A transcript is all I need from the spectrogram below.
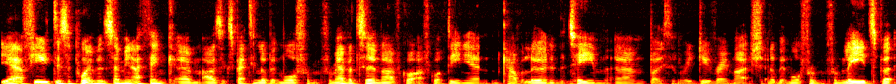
yeah, a few disappointments. I mean, I think um, I was expecting a little bit more from, from Everton. I've got I've got Digne and Calvert Lewin in the team. Um, both of them really do very much. A little bit more from from Leeds, but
